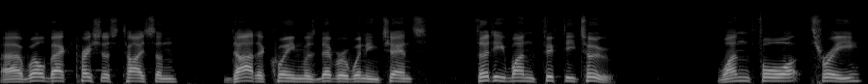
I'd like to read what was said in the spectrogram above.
Uh, well back, Precious Tyson. Data Queen was never a winning chance. 31 52. 1 4 3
